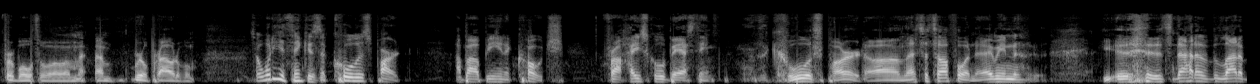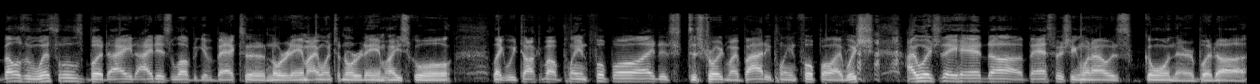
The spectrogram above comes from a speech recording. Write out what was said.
for both of them. I'm, I'm real proud of them. So, what do you think is the coolest part about being a coach for a high school bass team? The coolest part? Um, that's a tough one. I mean, it's not a lot of bells and whistles, but I I just love to give back to Notre Dame. I went to Notre Dame high school. Like we talked about playing football, I just destroyed my body playing football. I wish I wish they had uh, bass fishing when I was going there, but uh,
